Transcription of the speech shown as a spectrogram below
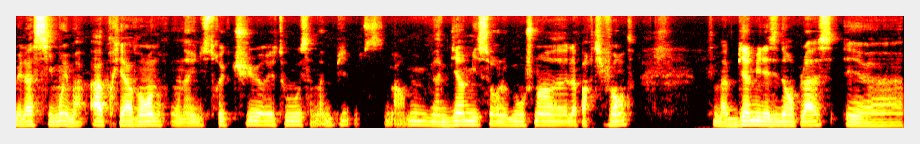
Mais là, Simon, il m'a appris à vendre. On a une structure et tout. Ça m'a bien mis sur le bon chemin euh, la partie vente. Ça m'a bien mis les idées en place. Et, euh,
